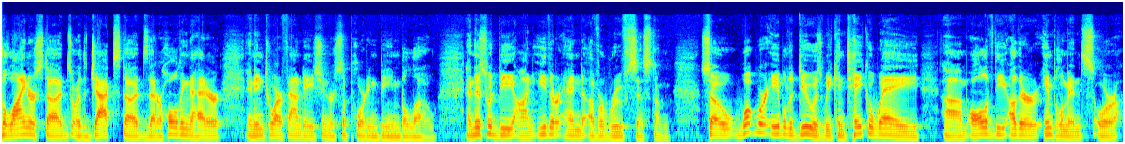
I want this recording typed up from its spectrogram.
the liner studs or the jack studs that are holding the header and into our foundation or supporting beam below. And this would be on either end of a roof system. So what we're able to do is we can take away um, all of the other implements or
